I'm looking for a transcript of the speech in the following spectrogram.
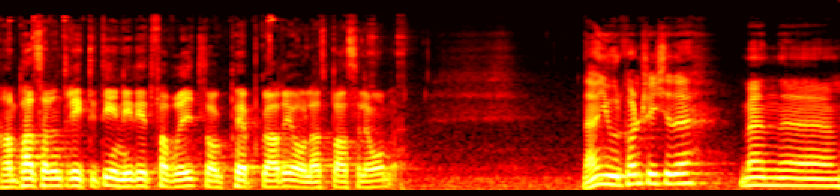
Han passade inte riktigt in i ditt favoritlag Pep Guardiolas Barcelona? Nei, han gjorde kanskje ikke det. Men uh,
